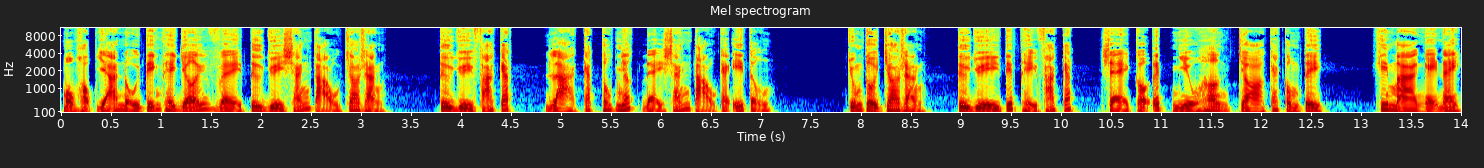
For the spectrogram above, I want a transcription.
một học giả nổi tiếng thế giới về tư duy sáng tạo cho rằng, tư duy phá cách là cách tốt nhất để sáng tạo các ý tưởng. Chúng tôi cho rằng tư duy tiếp thị phá cách sẽ có ích nhiều hơn cho các công ty khi mà ngày nay,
